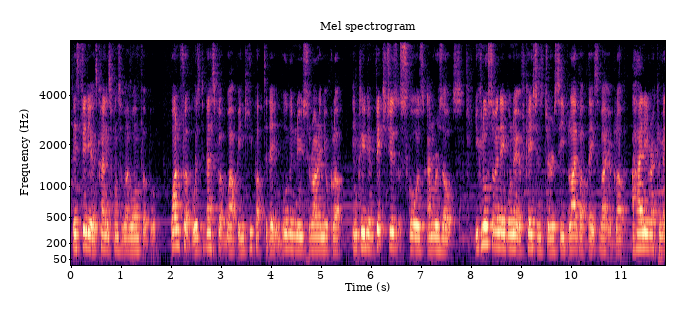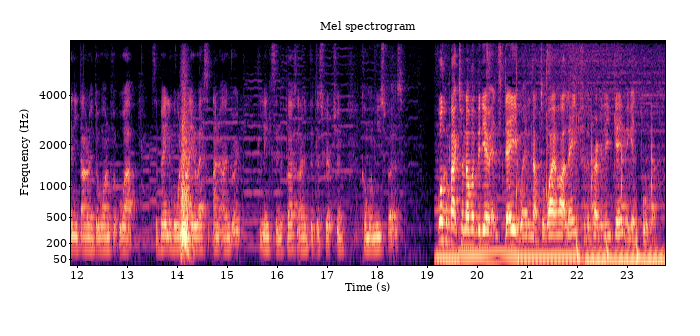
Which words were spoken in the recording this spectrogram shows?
This video is kindly sponsored by OneFootball. OneFootball is the best football app and keep up to date with all the news surrounding your club, including fixtures, scores and results. You can also enable notifications to receive live updates about your club. I highly recommend you download the OneFootball app. It's available on iOS and Android. The link is in the first line of the description. Come on, you Spurs. Welcome back to another video and today we're heading up to White Hart Lane for the Premier League game against Bournemouth.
